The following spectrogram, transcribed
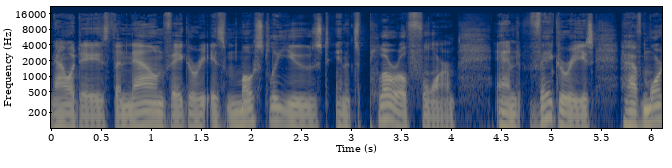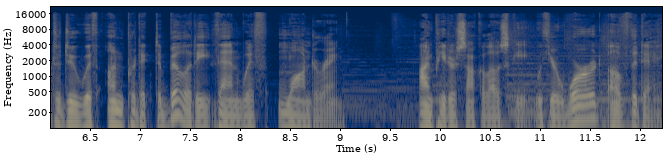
Nowadays, the noun vagary is mostly used in its plural form, and vagaries have more to do with unpredictability than with wandering. I'm Peter Sokolowski with your word of the day.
